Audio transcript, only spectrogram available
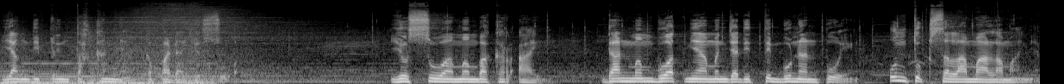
yang diperintahkannya kepada Yosua. Yosua membakar Ai dan membuatnya menjadi timbunan puing untuk selama-lamanya,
